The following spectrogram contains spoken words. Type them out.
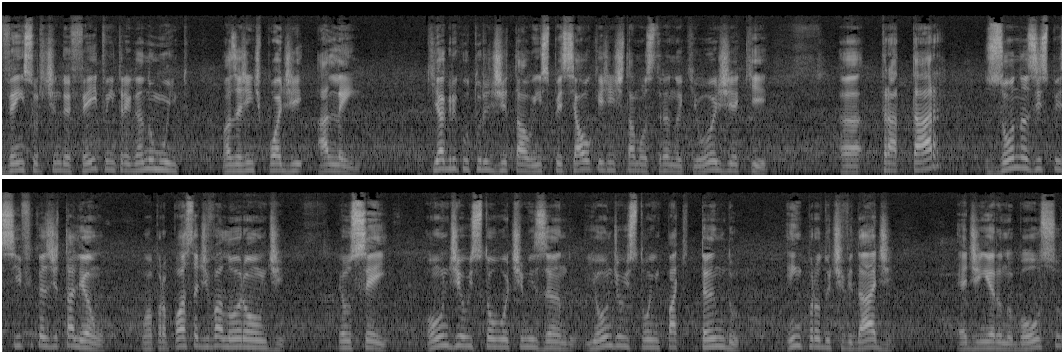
vem surtindo efeito e entregando muito, mas a gente pode ir além. O que a agricultura digital, em especial o que a gente está mostrando aqui hoje, é que uh, tratar zonas específicas de talhão, uma proposta de valor onde eu sei onde eu estou otimizando e onde eu estou impactando em produtividade, é dinheiro no bolso,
